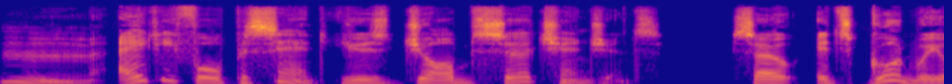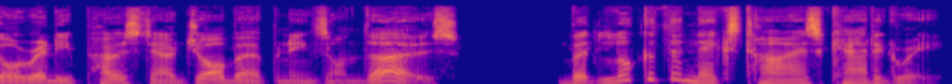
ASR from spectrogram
Hmm, 84% use job search engines. So it's good we already post our job openings on those. But look at the next highest category.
